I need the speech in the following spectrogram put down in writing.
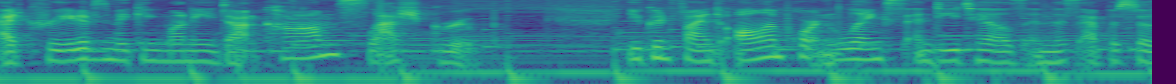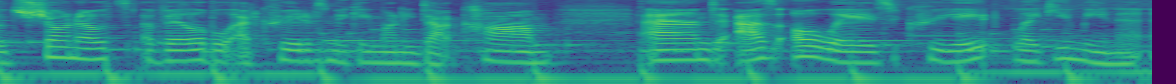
at creativesmakingmoney.com slash group. You can find all important links and details in this episode's show notes available at creativesmakingmoney.com. And as always, create like you mean it.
